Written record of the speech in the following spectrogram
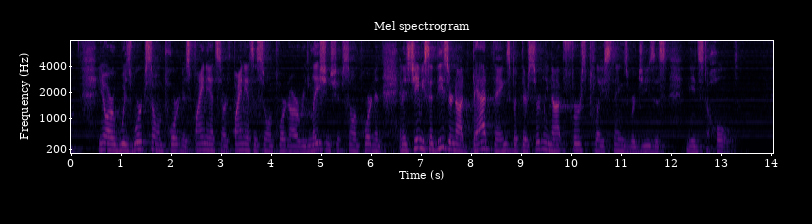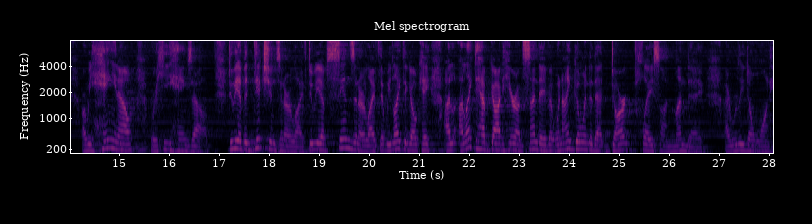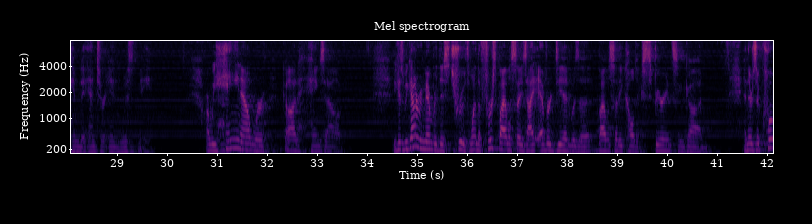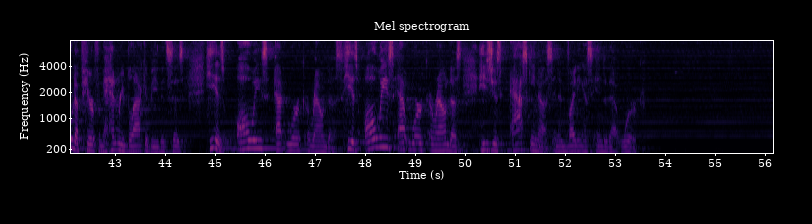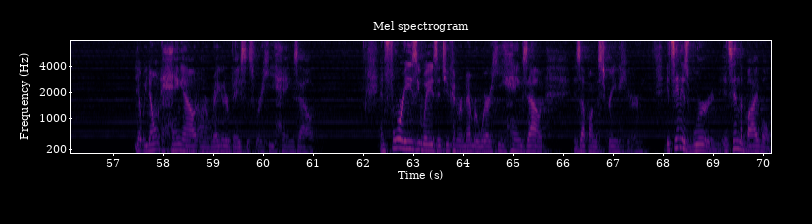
You know, our his work so important, his finance, our finances so important, our relationships so important. And, and as Jamie said, these are not bad things, but they're certainly not first place things where Jesus needs to hold. Are we hanging out where he hangs out? Do we have addictions in our life? Do we have sins in our life that we like to go, okay, I, I like to have God here on Sunday, but when I go into that dark place on Monday, I really don't want him to enter in with me. Are we hanging out where God hangs out? Because we got to remember this truth. One of the first Bible studies I ever did was a Bible study called Experiencing God. And there's a quote up here from Henry Blackaby that says, He is always at work around us. He is always at work around us. He's just asking us and inviting us into that work. Yet we don't hang out on a regular basis where he hangs out. And four easy ways that you can remember where he hangs out is up on the screen here. It's in his word, it's in the Bible.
